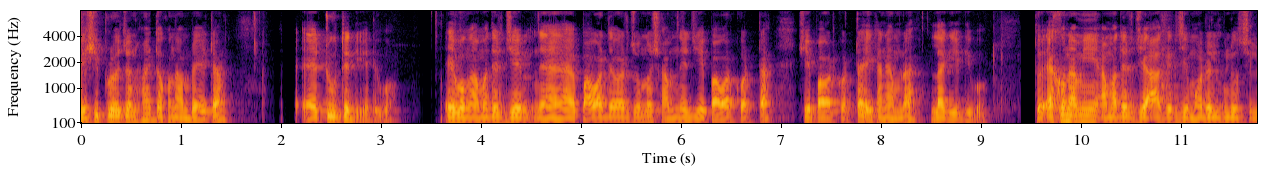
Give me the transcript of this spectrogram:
বেশি প্রয়োজন হয়, তখন আমরা এটা টুতে দিয়ে দেবো। এবং আমাদের যে পাওয়ার দেওয়ার জন্য সামনে যে পাওয়ার কটটা সেই পাওয়ার কটটা এখানে আমরা লাগিয়ে দিব। তো এখন আমি আমাদের যে আগের যে মডেলগুলো ছিল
